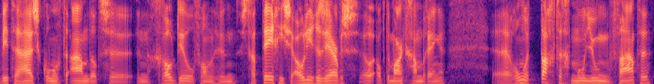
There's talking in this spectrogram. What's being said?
Witte Huis kondigde aan dat ze een groot deel van hun strategische oliereserves op de markt gaan brengen. Eh, 180 miljoen vaten.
